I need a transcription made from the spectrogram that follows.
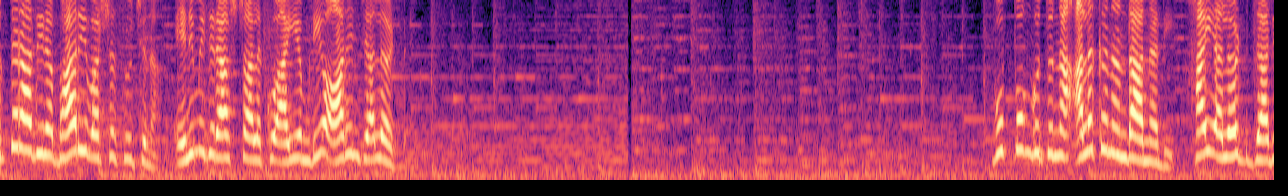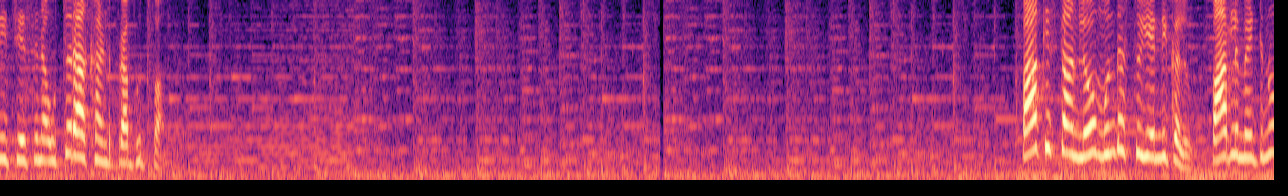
ఉత్తరాదిన భారీ వర్ష సూచన ఎనిమిది రాష్ట్రాలకు ఐఎండీ ఆరెంజ్ అలర్ట్. ఉప్పొంగుతున్న అలకనందా నది హై అలర్ట్ జారీ చేసిన ఉత్తరాఖండ్ ప్రభుత్వం. పాకిస్తాన్లో ముందస్తు ఎన్నికలు. పార్లమెంటును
